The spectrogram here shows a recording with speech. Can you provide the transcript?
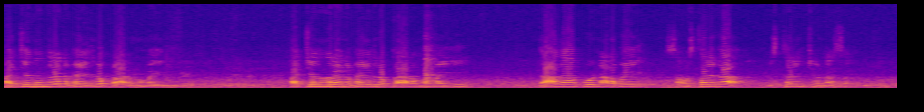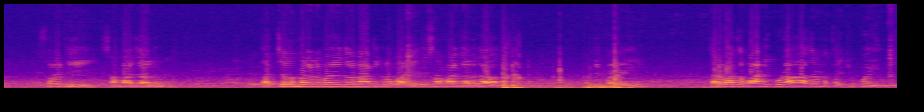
పద్దెనిమిది వందల ఎనభై ఐదులో ప్రారంభమైంది. పద్దెనిమిది వందల ఎనభై ఐదులో ప్రారంభమయ్యి దాదాపు నలభై సంస్థలుగా విస్తరించి ఉన్న స- సురభి సమాజాలు పద్దెనిమిది వందల ఎనభై ఐదో నాటికి ఒక ఐదు సమాజాలుగా ఉండిపోయాయి. తర్వాత వాటికి కూడా ఆదరణ తగ్గిపోయింది.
